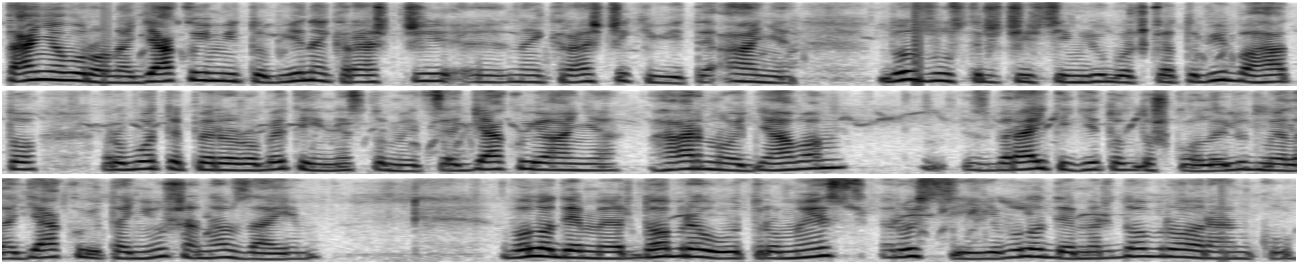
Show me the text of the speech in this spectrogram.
Таня Ворона, дякуємо і тобі найкращі, е, найкращі квіти. Аня, до зустрічі всім, Любочка. Тобі багато роботи переробити і не стомитися. Дякую, Аня. Гарного дня вам. Збирайте діток до школи. Людмила, дякую, Танюша, навзаєм. Володимир, добре утро. Ми з Росії. Володимир, доброго ранку.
